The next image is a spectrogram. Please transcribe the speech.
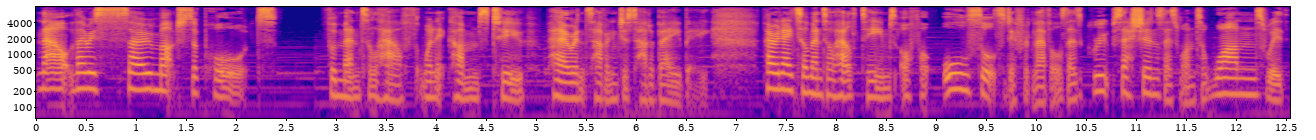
Now, there is so much support for mental health when it comes to parents having just had a baby. Perinatal mental health teams offer all sorts of different levels. There's group sessions, there's one to ones with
